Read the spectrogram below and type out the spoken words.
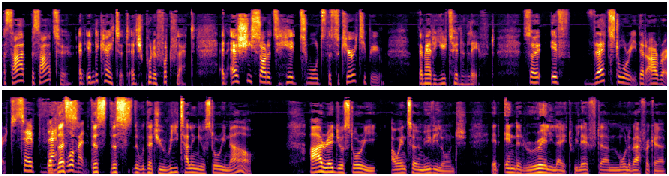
beside besides her and indicated, and she put her foot flat. And as she started to head towards the security boom, they made a U-turn and left. So if that story that I wrote saved that well, this, woman, This, this, that you're retelling your story now. I read your story. I went to a movie launch. It ended really late. We left um, Mall of Africa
